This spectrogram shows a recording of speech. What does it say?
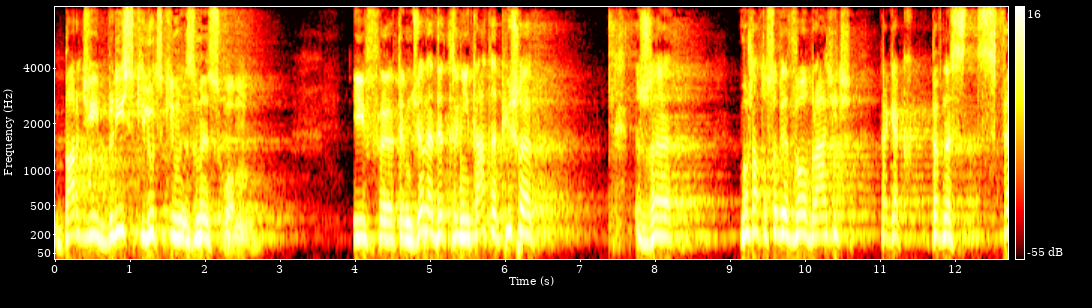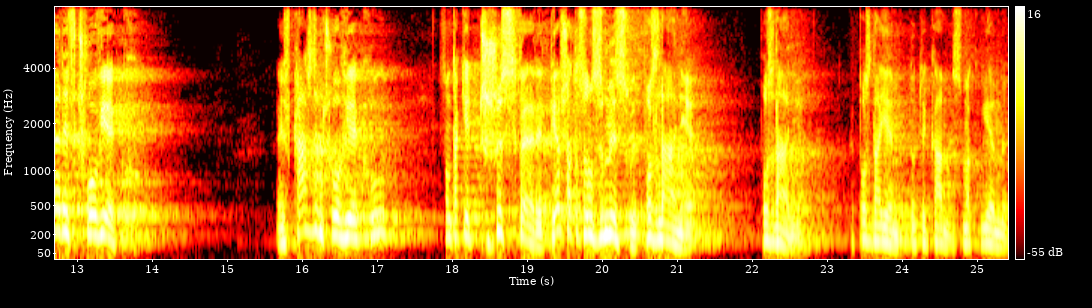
bardziej bliski ludzkim zmysłom. I w tym dziele De Trinitate pisze, że można to sobie wyobrazić tak jak pewne sfery w człowieku. W każdym człowieku są takie trzy sfery. Pierwsza to są zmysły, poznanie. Poznanie. Poznajemy, dotykamy, smakujemy.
